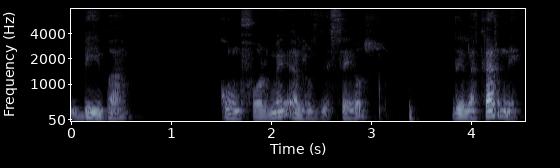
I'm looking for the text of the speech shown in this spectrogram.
viva conforme a los deseos de la carne.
